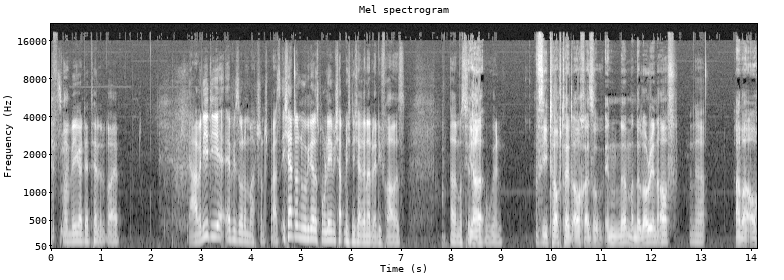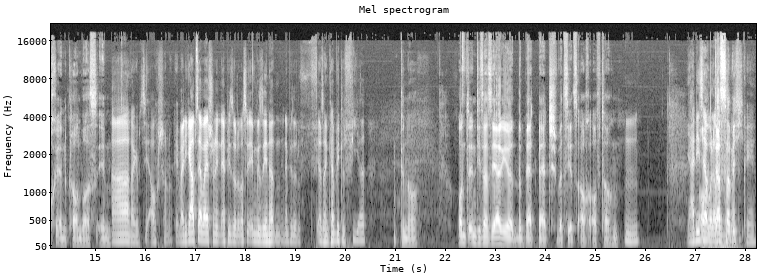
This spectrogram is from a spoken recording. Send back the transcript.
Das war mega der Tenet-Vibe. Ja, aber die, die Episode macht schon Spaß. Ich hatte nur wieder das Problem, ich habe mich nicht erinnert, wer die Frau ist. Also musste ich ja. googeln. Sie taucht halt auch also in ne, Mandalorian auf, Ja. Aber auch in Clone Wars eben. Ah, da gibt es die auch schon, okay. Weil die gab es ja aber jetzt schon in Episode, was wir eben gesehen hatten, in Episode, also in Kapitel 4. Genau. Und in dieser Serie The Bad Batch wird sie jetzt auch auftauchen. Mhm. Ja, die ist Oh, ja wohl auch das ich- okay.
